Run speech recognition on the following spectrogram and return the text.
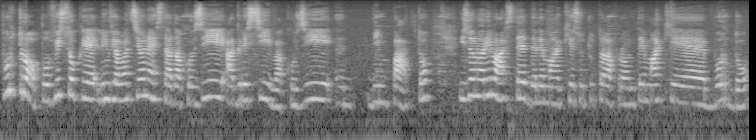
purtroppo visto che l'infiammazione è stata così aggressiva così eh, d'impatto gli sono rimaste delle macchie su tutta la fronte macchie bordeaux.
